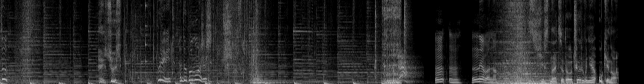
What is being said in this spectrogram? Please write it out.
тут? Ей, щось! Привіт, допоможеш? М-м, Не воно. З 16 червня у кіно.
